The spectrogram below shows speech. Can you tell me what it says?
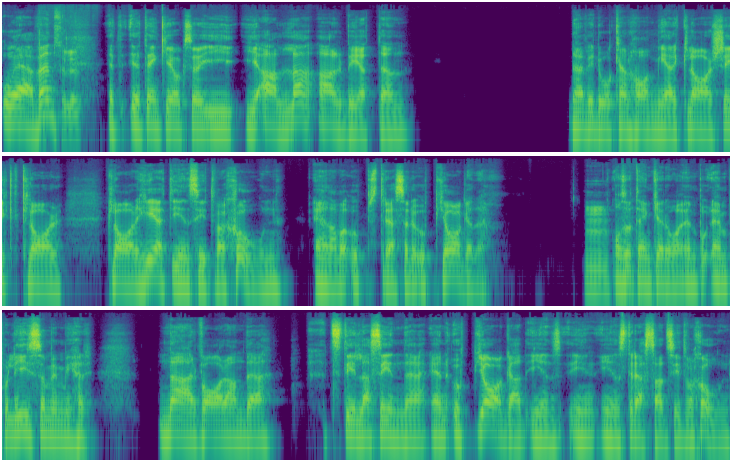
och även, ett, jag tänker också i, i alla arbeten, när vi då kan ha mer klarsikt, klar, klarhet i en situation, än att vara uppstressade och uppjagade. Mm. Och så tänker jag då, en, en polis som är mer närvarande, ett stilla sinne, än uppjagad i en, i, i en stressad situation,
